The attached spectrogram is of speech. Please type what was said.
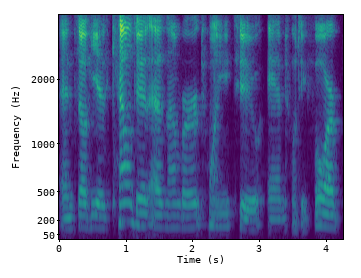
And so he is counted as number 22 and 24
